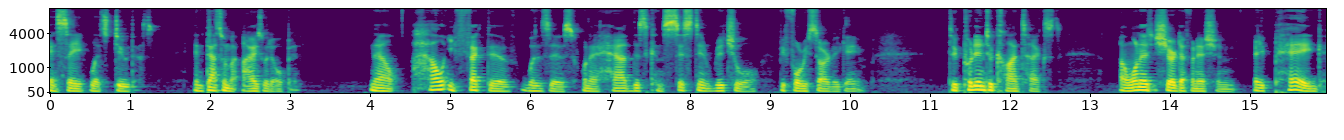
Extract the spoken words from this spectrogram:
and say, let's do this. And that's when my eyes would open. Now, how effective was this when I had this consistent ritual before we started a game? To put it into context, I want to share a definition. A peg,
